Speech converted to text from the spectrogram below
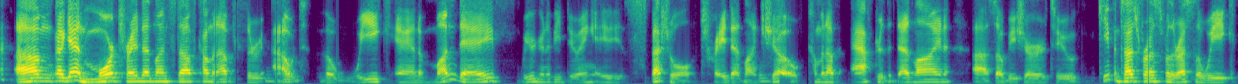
um, again, more trade deadline stuff coming up throughout the week, and Monday we are going to be doing a special trade deadline mm-hmm. show coming up after the deadline. Uh, so be sure to keep in touch for us for the rest of the week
